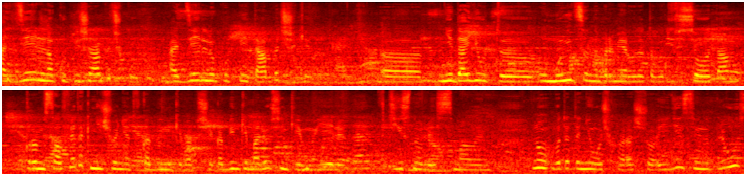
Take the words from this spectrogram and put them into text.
отдельно купи шапочку, отдельно купи тапочки. Э, не дают э, умыться, например, вот это вот все там. Кроме салфеток ничего нет в кабинке вообще. Кабинки малюсенькие, мы еле втиснулись с малым. Ну, вот это не очень хорошо. Единственный плюс,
